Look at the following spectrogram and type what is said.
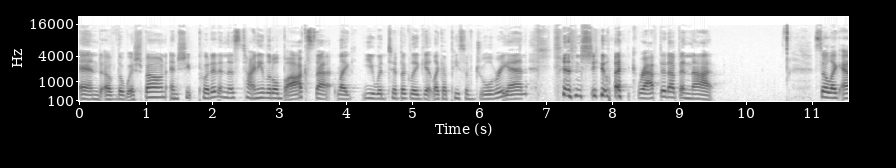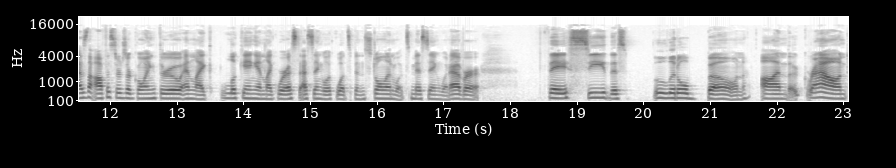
end of the wishbone. And she put it in this tiny little box that like you would typically get like a piece of jewelry in. And she like wrapped it up in that. So like as the officers are going through and like looking and like we're assessing like what's been stolen what's missing whatever they see this little bone on the ground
